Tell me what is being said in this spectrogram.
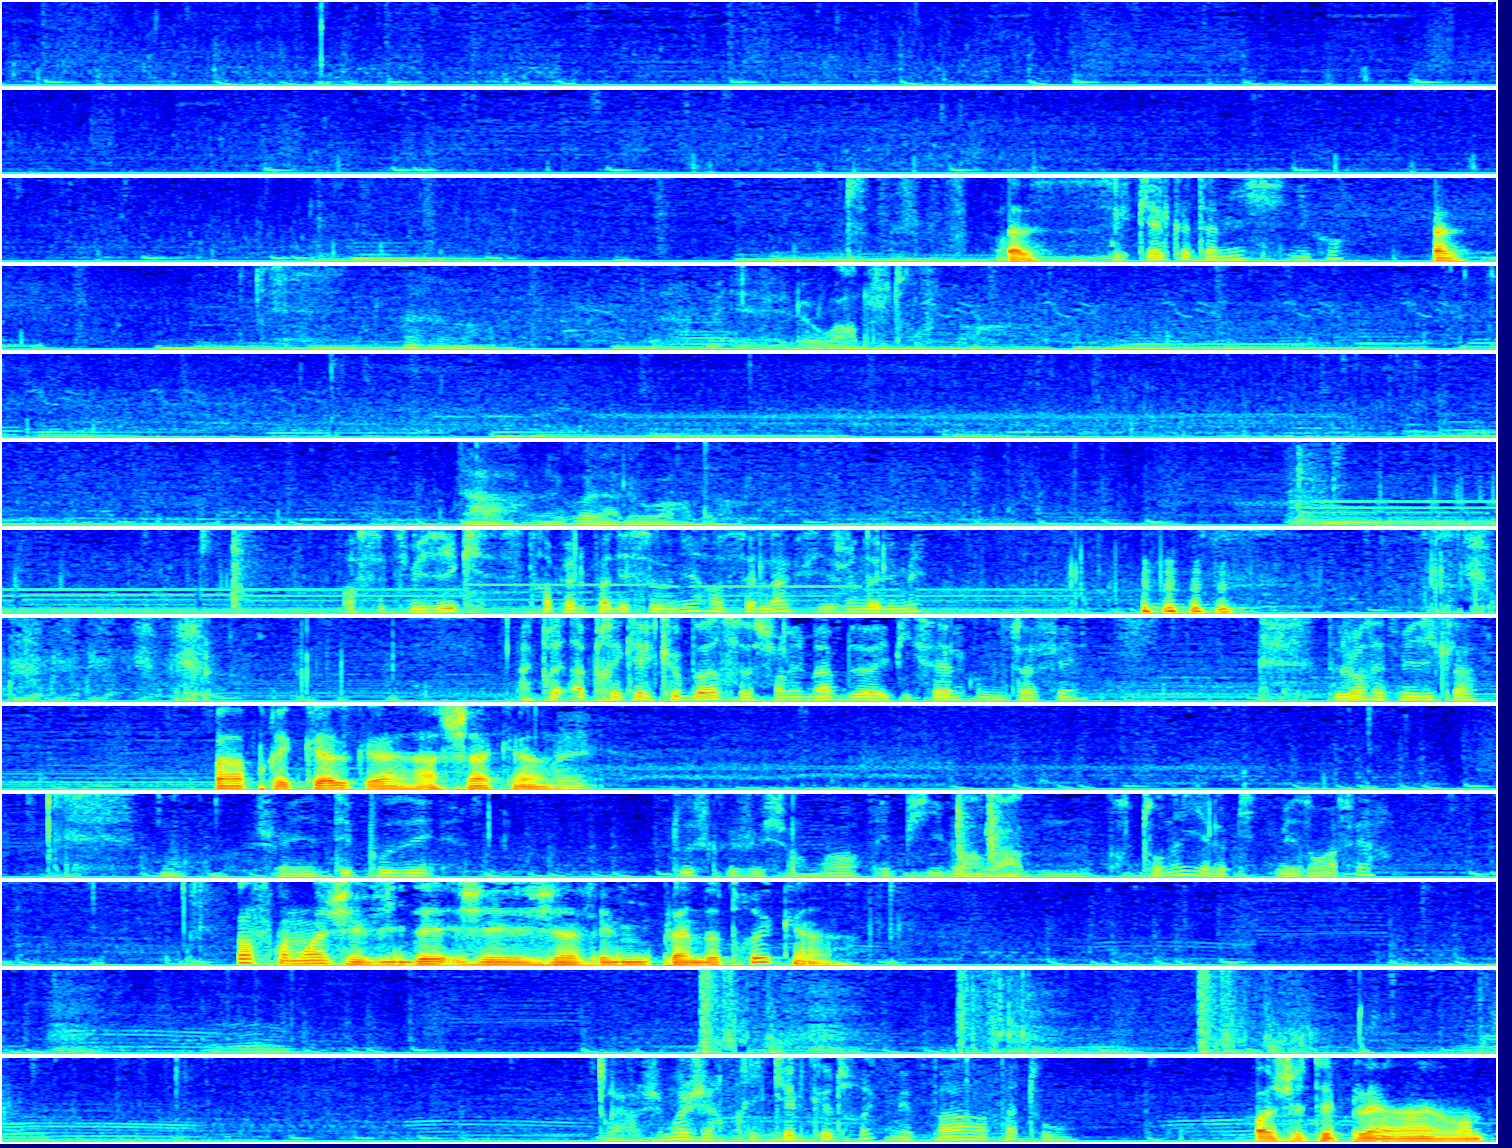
C'est lequel que t'as mis du coup? Mais le Ward je trouve pas. Ah, le voilà le Ward. Oh cette musique, ça te rappelle pas des souvenirs hein, celle-là que je viens d'allumer? Après, après quelques boss sur les maps de Hypixel qu'on a déjà fait. Toujours cette musique là. Pas après quelques, hein, à chaque. hein. Ouais. Bon, je vais déposer tout ce que j'ai sur moi et puis bah, on va retourner, il y a la petite maison à faire. Coffre, moi j'ai vidé, j'avais mis plein de trucs. Quelques trucs mais pas, pas tout. Oh, j'étais plein. hein,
